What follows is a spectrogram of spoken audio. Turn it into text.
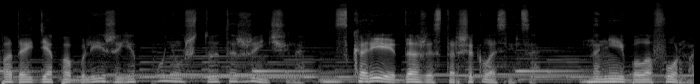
Подойдя поближе, я понял, что это женщина, скорее даже старшеклассница. На ней была форма.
